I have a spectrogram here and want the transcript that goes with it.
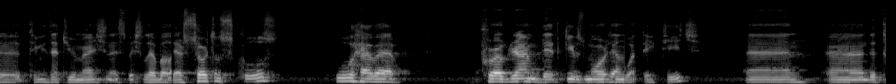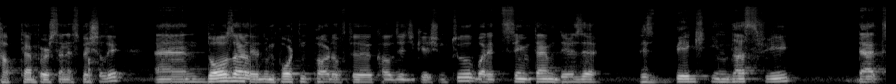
the things that you mentioned, especially about there are certain schools who have a program that gives more than what they teach, and the top ten percent especially, and those are an important part of the college education too. But at the same time, there's a this big industry that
